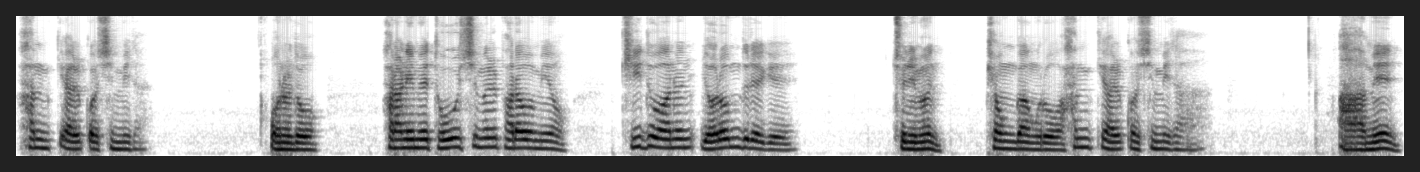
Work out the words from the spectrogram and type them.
함께 할 것입니다. 오늘도 하나님의 도우심을 바라보며 기도하는 여러분들에게 주님은 평강으로 함께 할 것입니다. 아멘.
